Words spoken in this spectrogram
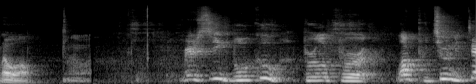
Oh well. Oh well. Merci beaucoup pour, pour l'opportunité.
